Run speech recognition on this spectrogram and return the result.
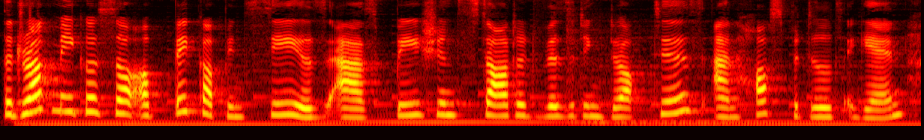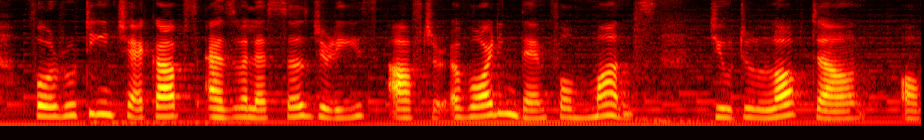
The drug maker saw a pickup in sales as patients started visiting doctors and hospitals again for routine checkups as well as surgeries after avoiding them for months due to lockdown or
